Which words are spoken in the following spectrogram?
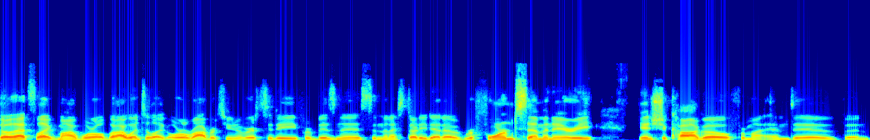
so that's like my world. But I went to like Oral Roberts University for business, and then I studied at a Reformed seminary in Chicago for my MDiv, and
